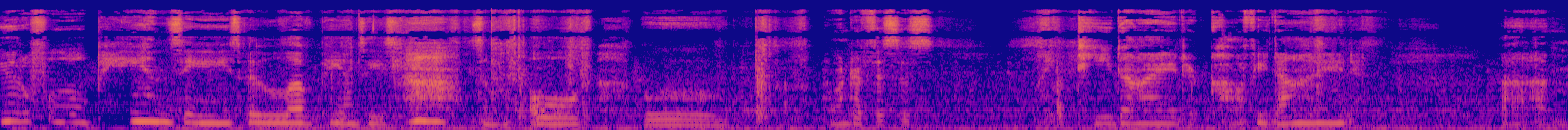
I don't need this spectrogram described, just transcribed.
beautiful little pansies. I love pansies. Some old, ooh. I wonder if this is like tea dyed or coffee dyed. Um,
